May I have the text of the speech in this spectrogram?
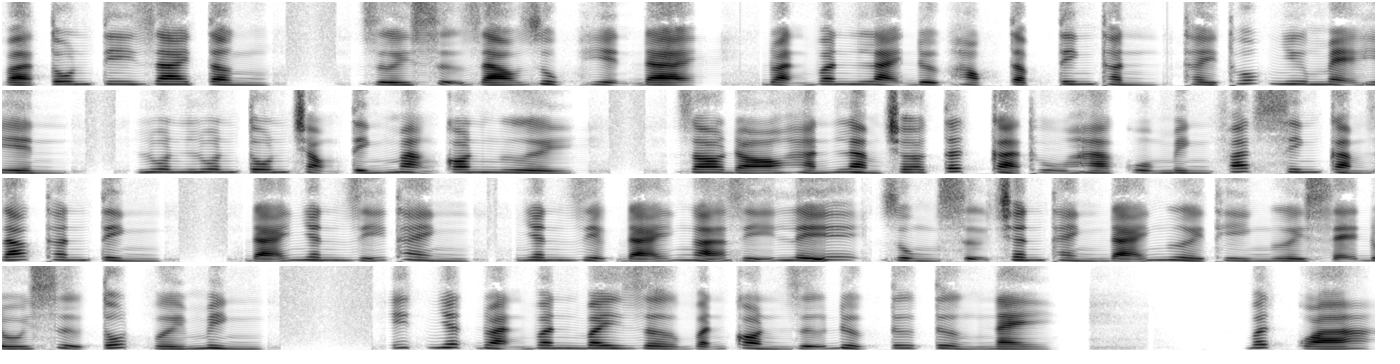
và tôn ti giai tầng. Dưới sự giáo dục hiện đại, Đoạn Vân lại được học tập tinh thần, thầy thuốc như mẹ hiền, luôn luôn tôn trọng tính mạng con người. Do đó hắn làm cho tất cả thủ hạ của mình phát sinh cảm giác thân tình, đãi nhân dĩ thành, nhân diệt đãi ngã dĩ lễ, dùng sự chân thành đãi người thì người sẽ đối xử tốt với mình. Ít nhất đoạn vân bây giờ vẫn còn giữ được tư tưởng này. Bất quá,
